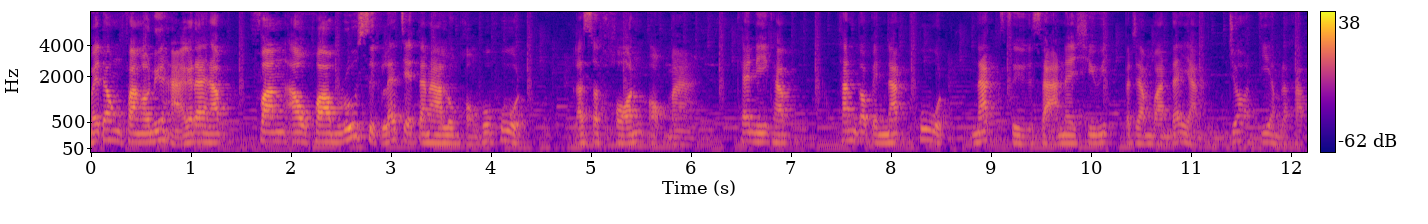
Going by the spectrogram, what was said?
ไม่ต้องฟังเอาเนื้อหาก็ได้ครับ ฟังเอาความรู้สึกและเจตนาลมของผู้พูด และสะท้อนออกมา แค่นี้ครับ ท่านก็เป็นนักพูด นักสื่อสารในชีวิตประจำวันได้อย่างยอดเยี่ยมแล้วครับ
